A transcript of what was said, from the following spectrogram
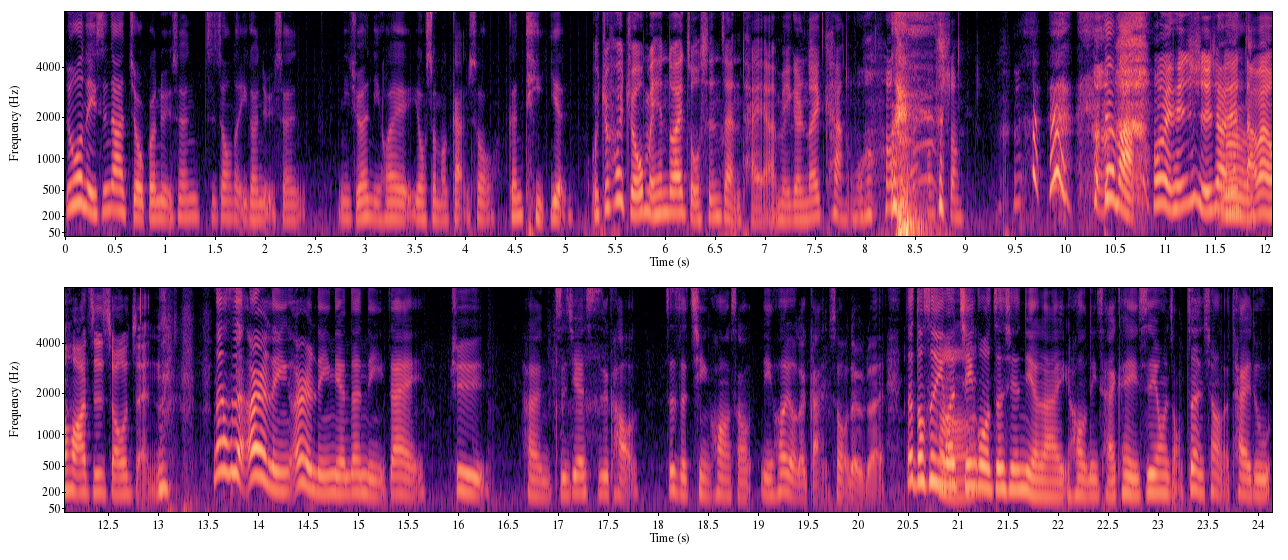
如果你是那九个女生之中的一个女生，你觉得你会有什么感受跟体验？我就会觉得我每天都在走伸展台啊，每个人都在看我，好爽。对吧？我每天去学校里面嗯打扮花枝招展。那是二零二零年的你在去很直接思考这个情况的时候，你会有的感受，对不对？那都是因为经过这些年来以后，你才可以是用一种正向的态度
